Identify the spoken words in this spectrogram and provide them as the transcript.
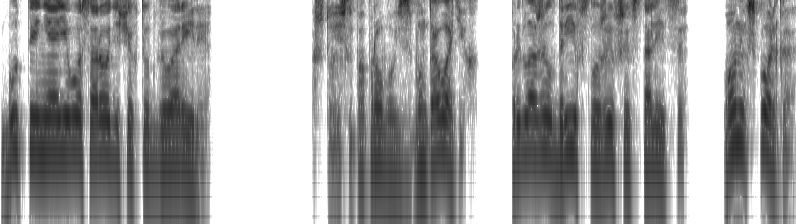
будто и не о его сородичах тут говорили. «А «Что, если попробовать взбунтовать их?» предложил Дриф, служивший в столице. «Вон их сколько!»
